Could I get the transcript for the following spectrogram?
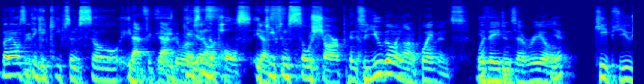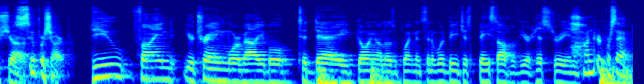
But I also think it keeps them so. It, That's exactly it where I gives was him the going. pulse. It Yes. keeps them so sharp, And so you going on appointments with agents at Real Yeah. keeps you sharp. super sharp. Do you find your training more valuable today going on those appointments than it would be just based off of your history and Hundred percent.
